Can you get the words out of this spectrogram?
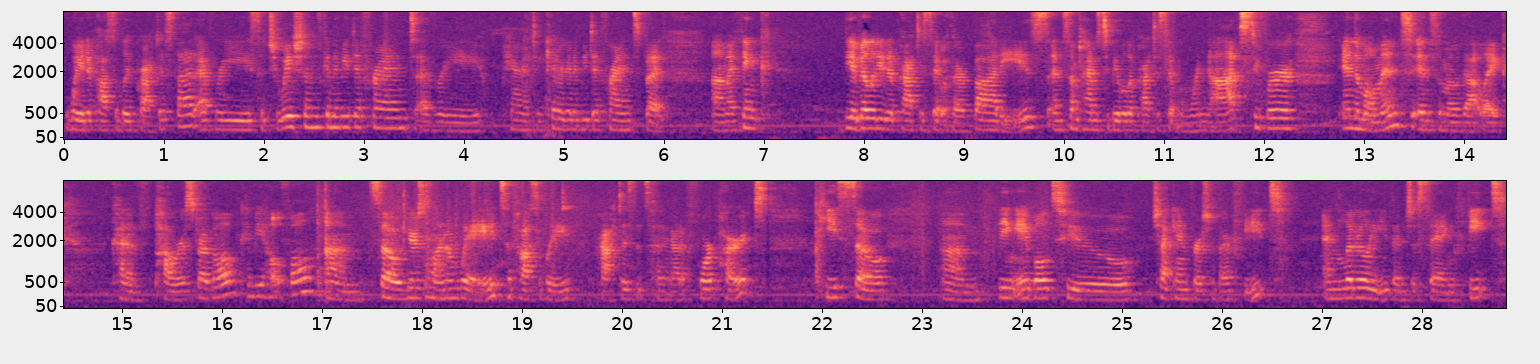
way to possibly practice that. Every situation is going to be different. Every parent and kid are going to be different, but um, I think the ability to practice it with our bodies, and sometimes to be able to practice it when we're not super in the moment in some of that like kind of power struggle can be helpful. Um, so here's one way to possibly practice. It's kind of got a four-part piece. So um, being able to check in first with our feet, and literally even just saying feet,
